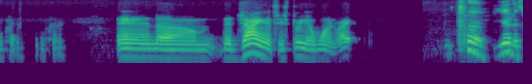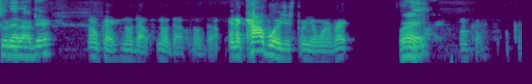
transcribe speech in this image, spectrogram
Okay, okay. And um, the Giants is three and one, right? you had to throw that out there. Okay, no doubt, no doubt, no doubt. And the Cowboys is three and one, right? Right. Okay. Okay, okay.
